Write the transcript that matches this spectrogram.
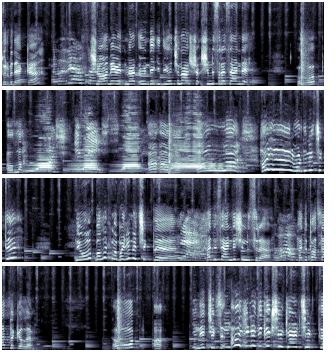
Dur bir dakika. Şu an evet Mert önde gidiyor. Çınar şu- şimdi sıra sende. Hop Allah. Aa Allah. Hayır orada ne çıktı? Ne o balık mı balina çıktı. Hadi sende şimdi sıra. Hadi patlat bakalım. Hop. Aa, ne çıktı? Aa yine düdük şeker çıktı.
